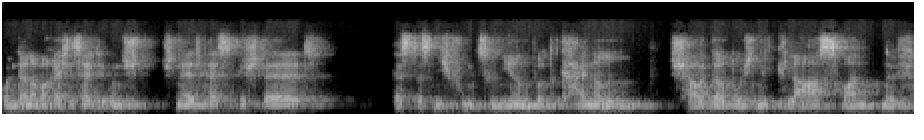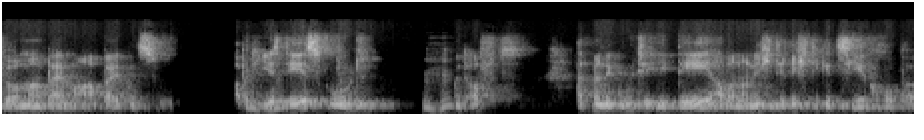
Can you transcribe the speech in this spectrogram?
und dann aber rechtzeitig und schnell festgestellt, dass das nicht funktionieren wird. Keiner schaut da durch eine Glaswand eine Firma beim Arbeiten zu. Aber die mhm. Idee ist gut. Mhm. Und oft hat man eine gute Idee, aber noch nicht die richtige Zielgruppe.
